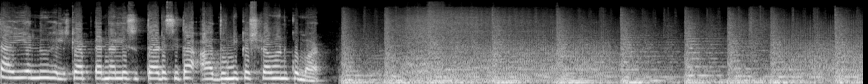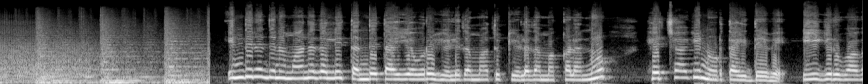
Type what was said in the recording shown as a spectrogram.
ತಾಯಿಯನ್ನು ಹೆಲಿಕಾಪ್ಟರ್ನಲ್ಲಿ ಸುತ್ತಾಡಿಸಿದ ಆಧುನಿಕ ಶ್ರವಣ್ ಕುಮಾರ್. ಇಂದಿನ ದಿನಮಾನದಲ್ಲಿ ತಂದೆ ತಾಯಿಯವರು ಹೇಳಿದ ಮಾತು ಕೇಳದ ಮಕ್ಕಳನ್ನು ಹೆಚ್ಚಾಗಿ ನೋಡ್ತಾ ಇದ್ದೇವೆ. ಈಗಿರುವಾಗ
